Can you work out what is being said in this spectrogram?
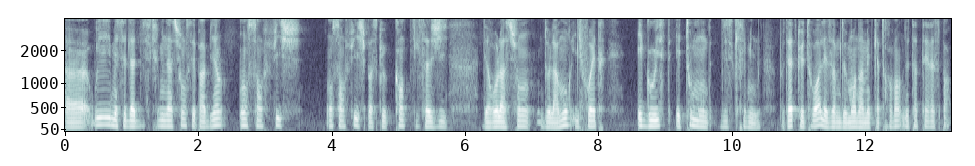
euh, oui, mais c'est de la discrimination, c'est pas bien, on s'en fiche. On s'en fiche parce que quand il s'agit des relations de l'amour, il faut être égoïste et tout le monde discrimine. Peut-être que toi, les hommes de moins d'un mètre 80 ne t'intéressent pas.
